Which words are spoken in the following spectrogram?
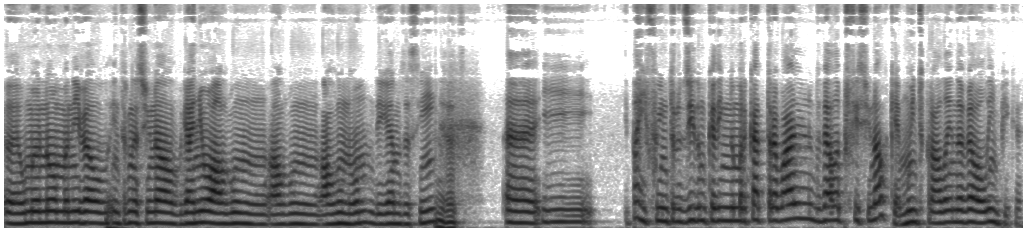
Uh, o meu nome a nível internacional ganhou algum, algum, algum nome, digamos assim, Exato. Uh, e, e fui introduzido um bocadinho no mercado de trabalho de vela profissional, que é muito para além da vela olímpica.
